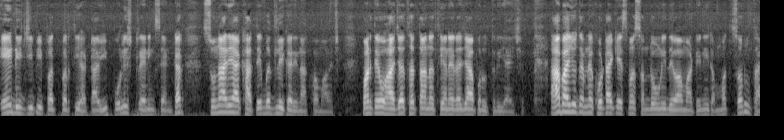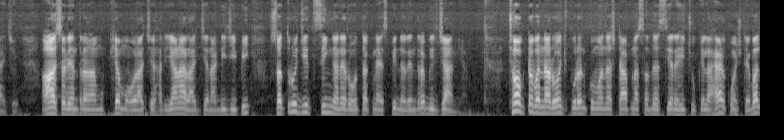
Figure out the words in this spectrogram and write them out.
એ ડીજીપી પદ પરથી હટાવી પોલીસ ટ્રેનિંગ સેન્ટર સુનારિયા ખાતે બદલી કરી નાખવામાં આવે છે. પણ તેઓ હાજર થતા નથી અને રજા પર ઉતરી જાય છે. આ બાજુ તેમને ખોટા કેસમાં સંડોવણી દેવા માટેની રમત શરૂ થાય છે. આ ષડયંત્રના મુખ્ય મોહરા છે હરિયાણા રાજ્યના ડીજીપી શત્રુજીત સિંઘ અને રોહતકના એસપી નરેન્દ્ર બિરજાનિયા. છ ઓક્ટોબરના રોજ પૂરનકુમારના સ્ટાફના સદસ્ય રહી ચૂકેલા હેડ કોન્સ્ટેબલ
